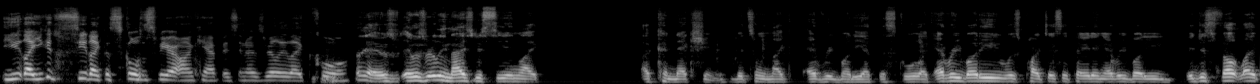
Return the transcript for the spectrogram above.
you like you could see like the school spirit on campus, and it was really like mm-hmm. cool. Oh, yeah, it was it was really nice just seeing like a connection between like everybody at the school. Like everybody was participating. Everybody. It just felt like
